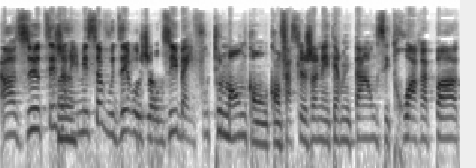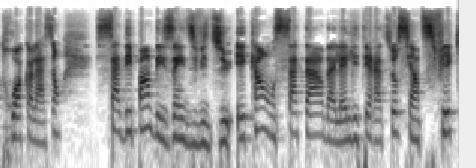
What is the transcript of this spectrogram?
Ah zut, tu sais, j'aurais Hein. aimé ça vous dire aujourd'hui, ben il faut tout le monde qu'on qu'on fasse le jeûne intermittent ou c'est trois repas, trois collations. Ça dépend des individus. Et quand on s'attarde à la littérature scientifique,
